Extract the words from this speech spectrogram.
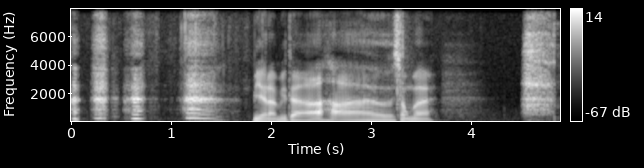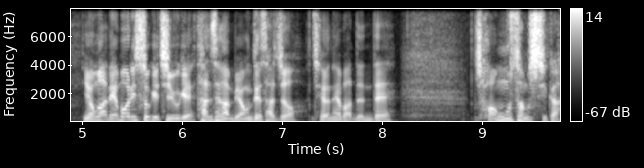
미안합니다. 아유, 정말. 하, 영화 내 머릿속에 지우개 탄생한 명대사죠. 재현해 봤는데, 정우성 씨가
